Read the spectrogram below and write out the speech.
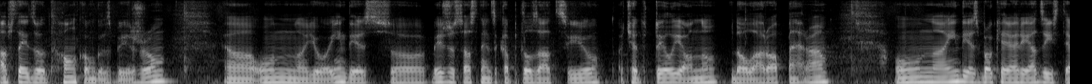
apsteidzot Hongkongas biržu. Un, jo Indijas birža sasniedza kapitalizāciju 4 triljonu dolāru apmērā. Un Indijas brokeri arī atzīst,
